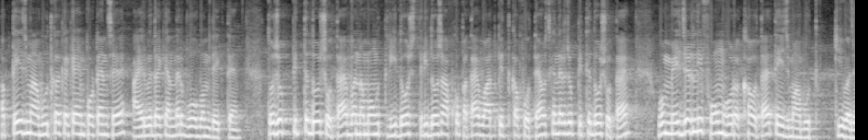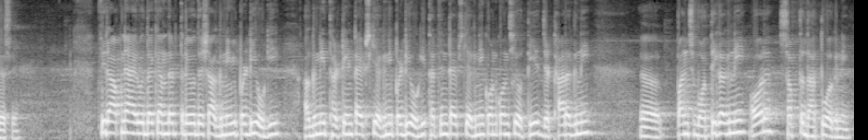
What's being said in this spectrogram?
अब तेज महाभूत का क्या क्या इंपॉर्टेंस है? आयुर्वेदा के अंदर वो अब हम देखते हैं। तो जो पित्त दोष होता है वन अमोंग त्रिदोष त्रिदोष आपको पता है, वात पित्त कफ होते हैं, उसके अंदर जो पित्त दोष होता है, वो मेजरली फॉर्म हो रखा होता है तेज महाभूत की वजह से। फिर आपने आयुर्वेदा के अंदर त्रयोदशा अग्नि भी पढ़ी होगी। अग्नि थर्टीन टाइप्स की अग्नि पढ़ी होगी। थर्टीन टाइप्स की अग्नि कौन कौन सी होती है? जठार अग्नि पंच भौतिक अग्नि और सप्त धातु अग्नि।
